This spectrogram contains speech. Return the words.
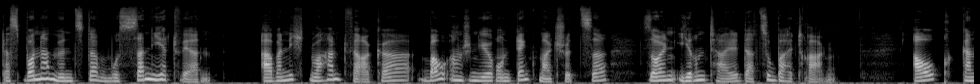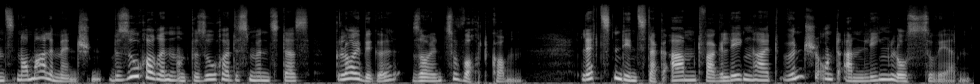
das Bonner Münster muss saniert werden. Aber nicht nur Handwerker, Bauingenieure und Denkmalschützer sollen ihren Teil dazu beitragen. Auch ganz normale Menschen, Besucherinnen und Besucher des Münsters, Gläubige sollen zu Wort kommen. Letzten Dienstagabend war Gelegenheit, Wünsche und Anliegen loszuwerden.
